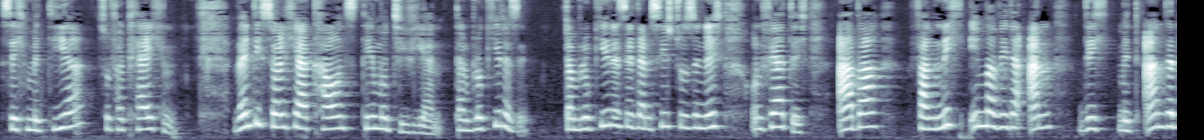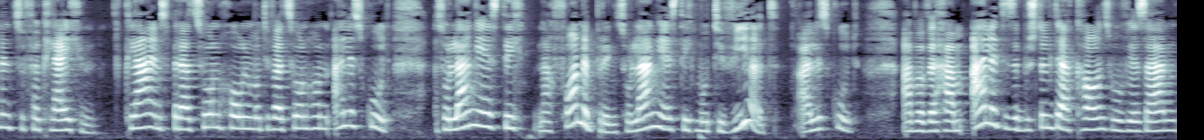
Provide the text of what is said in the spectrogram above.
sich mit dir zu vergleichen. Wenn dich solche Accounts demotivieren, dann blockiere sie. Dann blockiere sie, dann siehst du sie nicht und fertig. Aber fang nicht immer wieder an, dich mit anderen zu vergleichen. Klar, Inspiration holen, Motivation holen, alles gut. Solange es dich nach vorne bringt, solange es dich motiviert, alles gut. Aber wir haben alle diese bestimmte Accounts, wo wir sagen,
